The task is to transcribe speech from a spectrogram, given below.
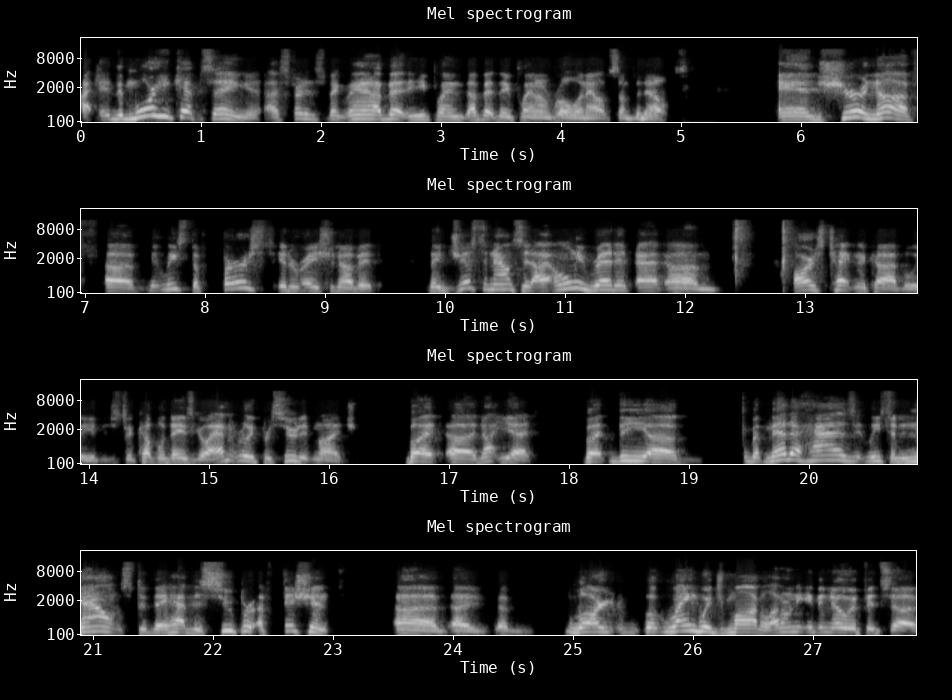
I, the more he kept saying it, I started to suspect, man, I bet he plans. I bet they plan on rolling out something else. And sure enough, uh, at least the first iteration of it, they just announced it. I only read it at um, Ars Technica, I believe, just a couple of days ago. I haven't really pursued it much, but uh, not yet. But the uh, but Meta has at least announced that they have this super efficient uh, uh, uh large language model. I don't even know if it's uh,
